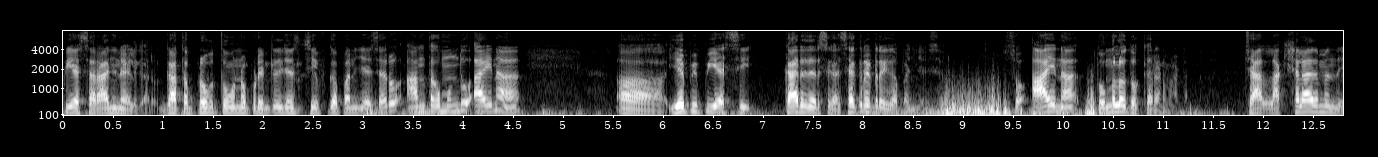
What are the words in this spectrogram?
పిఎస్ఆర్ ఆంజనేయులు గారు. గత ప్రభుత్వం ఉన్నప్పుడు ఇంటెలిజెన్స్ చీఫ్గా పనిచేశారు. అంతకుముందు ఆయన ఏపీపీఎస్సి కార్యదర్శిగా సెక్రటరీగా పనిచేశారు. సో ఆయన తొంగలో తొక్కారనమాట చా లక్షలాది మంది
